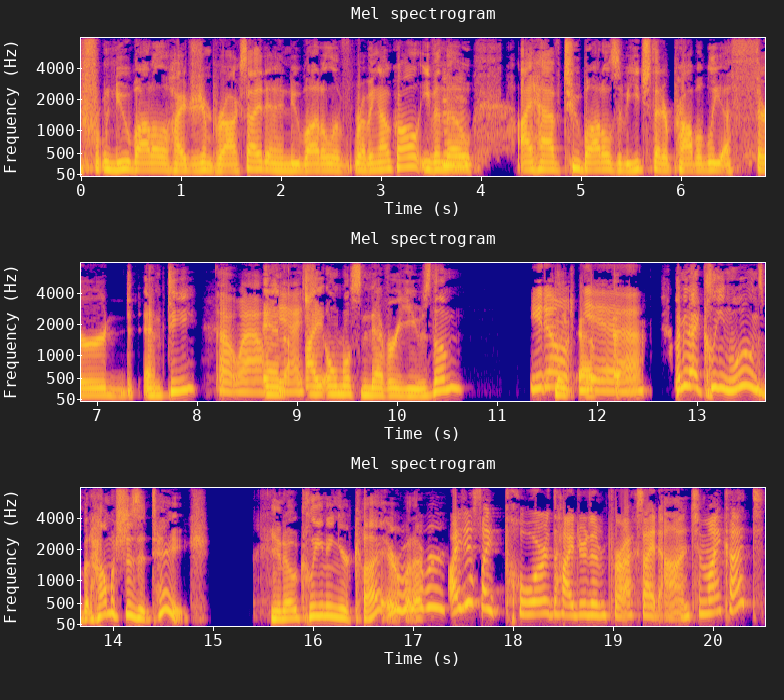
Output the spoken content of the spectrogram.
f- new bottle of hydrogen peroxide and a new bottle of rubbing alcohol, even though I have two bottles of each that are probably a third empty, Oh wow. and yeah. I I almost never use them. you don't like, uh, yeah. I mean, I clean wounds, but how much does it take? You know, cleaning your cut or whatever. I just like pour the hydrogen peroxide onto my cut.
